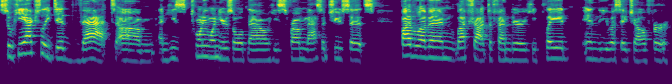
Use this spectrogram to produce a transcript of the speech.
So he actually did that. Um, and he's 21 years old now. He's from Massachusetts, 5'11, left shot defender. He played in the USHL for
